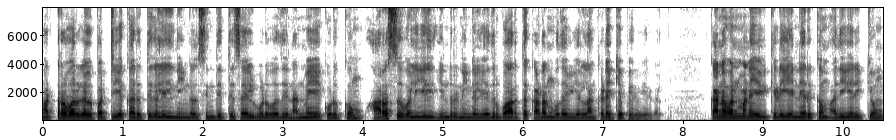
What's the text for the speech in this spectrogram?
மற்றவர்கள் பற்றிய கருத்துகளில் நீங்கள் சிந்தித்து செயல்படுவது நன்மையை கொடுக்கும். அரசு வழியில் இன்று நீங்கள் எதிர்பார்த்த கடன் உதவியெல்லாம் கிடைக்கப் பெறுவீர்கள். கணவன் மனைவிக்கிடையே நெருக்கம் அதிகரிக்கும்.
